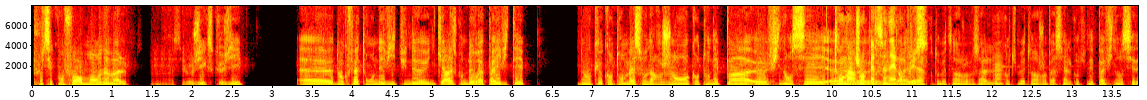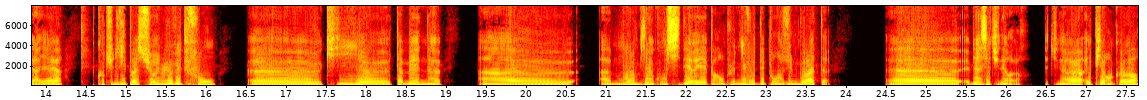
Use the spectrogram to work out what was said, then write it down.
plus c'est confort, moins on a mal. Euh, C'est logique ce que je dis. Euh, donc en fait, on évite une, une caresse qu'on ne devrait pas éviter. Donc euh, quand on met son argent, quand on n'est pas euh, financé... Ton euh, argent personnel, en plus. Quand, on met ton argent personnel, quand tu mets ton argent personnel, quand tu n'es pas financé derrière, quand tu ne vis pas sur une levée de fonds euh, qui t'amène à, à moins bien considérer, par exemple, le niveau de dépense d'une boîte, eh bien, c'est une erreur. C'est une erreur. Et pire encore,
